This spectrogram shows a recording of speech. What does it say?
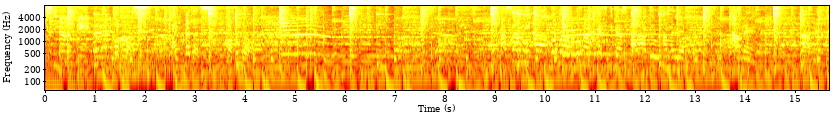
Proceed and cover us like feathers of a dove. Masami Abawa, woman, Feskidas, Ado, Amalek. Amen. Amen.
